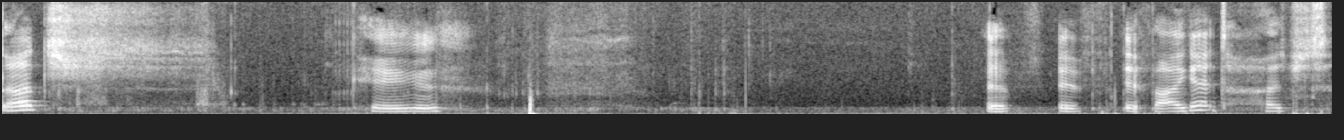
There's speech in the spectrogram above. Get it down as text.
That's okay. If if if I get touched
